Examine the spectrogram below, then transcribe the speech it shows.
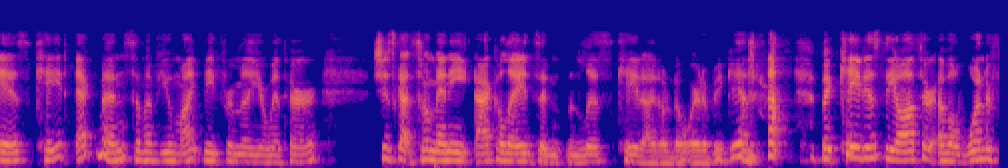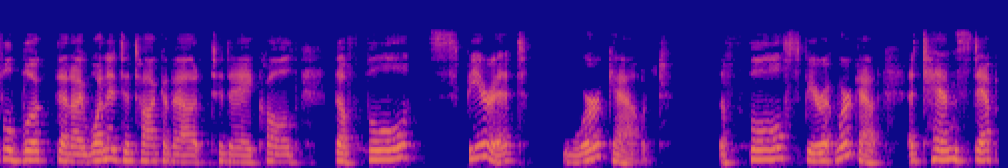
is Kate Eckman. Some of you might be familiar with her. She's got so many accolades and lists. Kate, I don't know where to begin. but Kate is the author of a wonderful book that I wanted to talk about today called The Full Spirit Workout. The Full Spirit Workout, a 10 step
